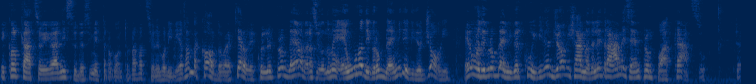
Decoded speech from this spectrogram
E col cazzo che i grandi studio si mettono contro una fazione politica. Sono d'accordo, ma è chiaro che quello è il problema, però secondo me è uno dei problemi dei videogiochi. È uno dei problemi per cui i videogiochi hanno delle trame sempre un po' a cazzo. Cioè,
